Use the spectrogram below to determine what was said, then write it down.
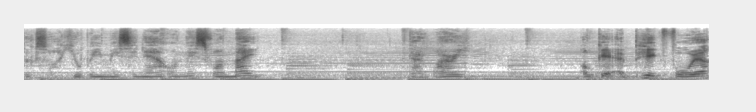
Looks like you'll be missing out on this one, mate. Don't worry, I'll get a pig for you.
